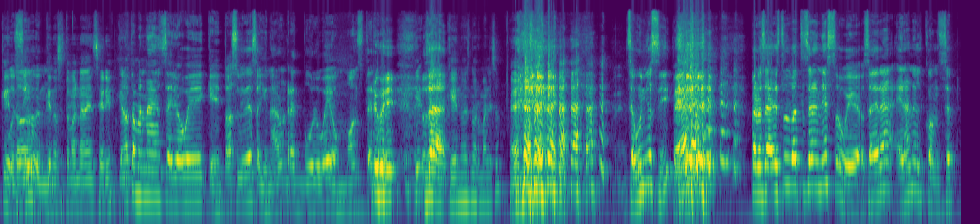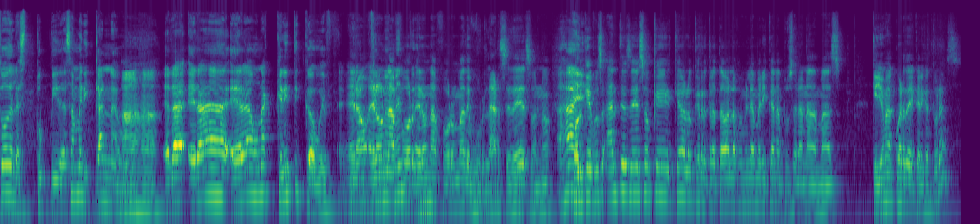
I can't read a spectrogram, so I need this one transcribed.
Que, pues, todo- sí, que no se toman nada en serio. que no toman nada en serio, güey, que toda su vida desayunaron Red Bull, güey, o Monster, güey. ¿Qué- O sea, ¿Qué no es normal eso? según yo sí. Pero, o sea, estos vatos eran eso, güey. O sea, era, eran el concepto de la estupidez americana, güey. Ajá. Era, era, era una crítica, güey. Era, era, una for- era una forma de burlarse de eso, ¿no? Ajá, Porque, y- pues, antes de eso, ¿qué, qué era lo que retrataba la familia americana? Pues era nada más que yo me acuerde de caricaturas,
